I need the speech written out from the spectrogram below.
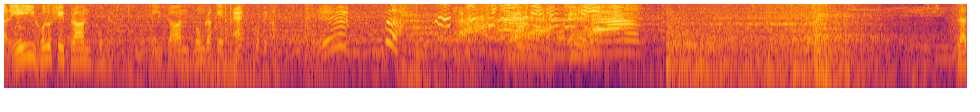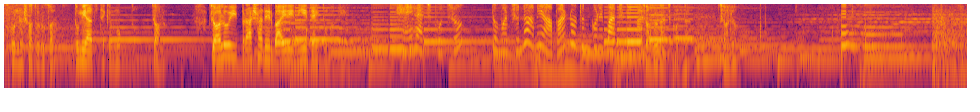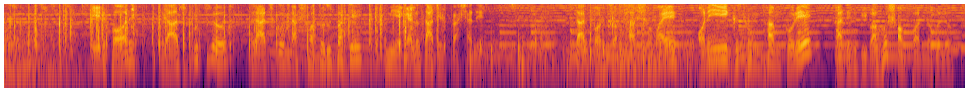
আর এই হলো সেই প্রাণ ভোমরা। এই প্রাণ ভোমরাকে এক কোপে কাটতে রাজকন্যা শতরূপা তুমি আজ থেকে মুক্ত। চলো। চলো এই প্রাসাদের বাইরে নিয়ে যাই তোমাকে। হ্যাঁ রাজপুত্র তোমার জন্য আমি আবার নতুন করে বাঁচতে চলো রাজকন্যা চলো। এরপর রাজপুত্র রাজকন্যা শতরূপাকে নিয়ে গেল তাদের প্রাসাদে। তারপর যথা সময়ে অনেক ধুমধাম করে তাদের বিবাহ সম্পন্ন হলো।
